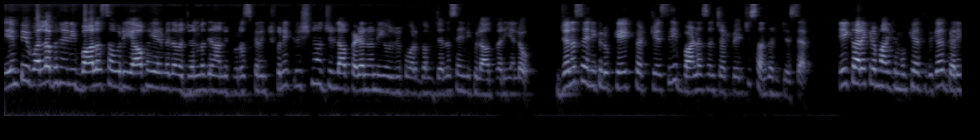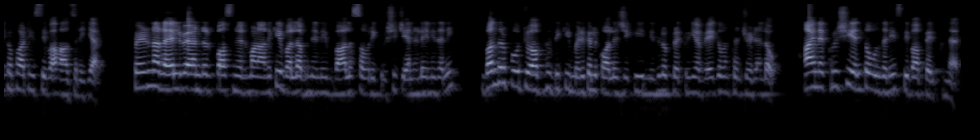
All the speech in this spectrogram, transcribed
MP Vallabhaneni Balashowry యాభై ఎనిమిదవ జన్మదినాన్ని పురస్కరించుకుని కృష్ణా జిల్లా పెడన నియోజకవర్గం జన సైనికుల ఆధ్వర్యంలో జన సైనికులు కేక్ కట్ చేసి బాణసంచా పెంచి సందడి చేశారు. ఈ కార్యక్రమానికి ముఖ్య అతిథిగా గరికపాటి శివ హాజరయ్యారు. పెడన రైల్వే అండర్ పాస్ నిర్మాణానికి వల్లభనేని బాలసౌరి కృషి చేయలేనిదని బందరపోర్టు అభివృద్ధికి మెడికల్ కాలేజీకి నిధుల ప్రక్రియ వేగవంతం చేయడంలో ఆయన కృషి ఎంతో ఉందని శివ పేర్కొన్నారు.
